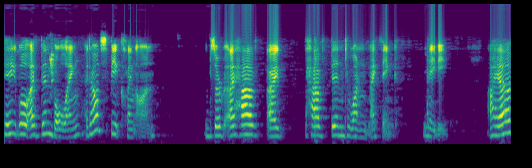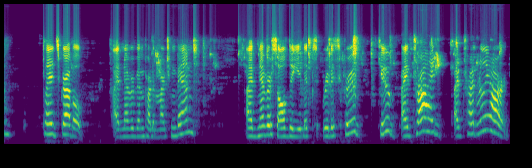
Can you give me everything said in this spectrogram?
Okay, well, I've been bowling. I don't speak Klingon. Observe. I have. I have been to one. I think, maybe. I have played Scrabble. I've never been part of a marching band. I've never solved a Rubik's, Rubik's. Cube. I've tried. I've tried really hard.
